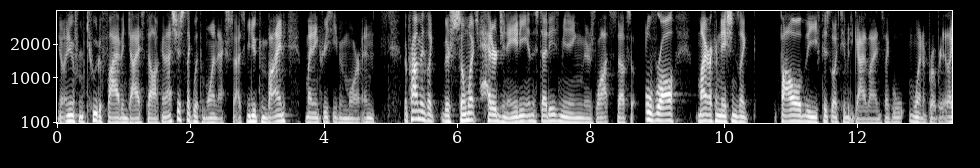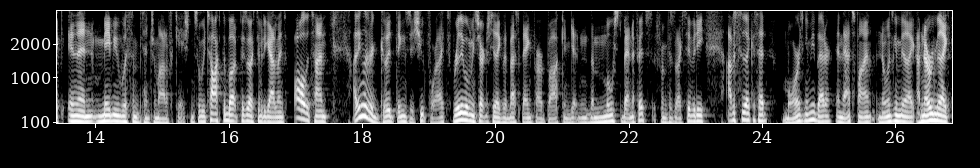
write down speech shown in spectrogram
you know, anywhere from two to five in diastolic. And that's just like with one exercise. If you do combine, might increase even more. And the problem is like there's so much heterogeneity in the studies, meaning there's lots of stuff. So overall, my recommendations like follow the physical activity guidelines like when appropriate like and then maybe with some potential modification so we talked about physical activity guidelines all the time i think those are good things to shoot for like it's really when we start to see like the best bang for our buck and getting the most benefits from physical activity obviously like i said more is going to be better and that's fine no one's going to be like i'm never going to be like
